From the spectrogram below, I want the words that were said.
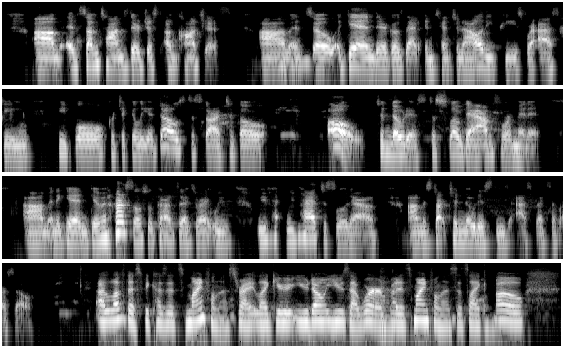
Um, and sometimes they're just unconscious. Um, and mm-hmm. so, again, there goes that intentionality piece. We're asking people, particularly adults, to start to go, oh, to notice, to slow down for a minute. Um, and again, given our social context, right, we've we've we've had to slow down um, and start to notice these aspects of ourselves. I love this because it's mindfulness, right? Like you you don't use that word, but it's mindfulness. It's like, mm-hmm. oh,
